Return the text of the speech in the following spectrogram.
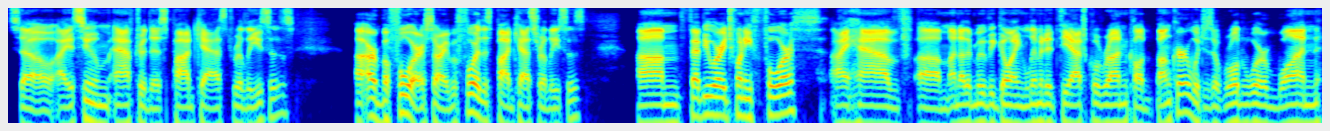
So I assume after this podcast releases, uh, or before, sorry, before this podcast releases. Um, February 24th, I have um, another movie going limited theatrical run called Bunker, which is a World War One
